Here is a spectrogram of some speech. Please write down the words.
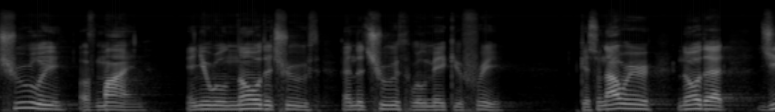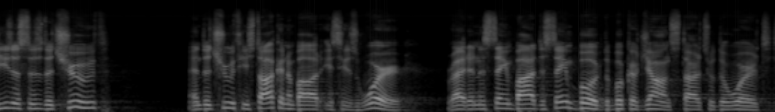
truly of mine, and you will know the truth, and the truth will make you free. Okay, so now we know that Jesus is the truth, and the truth he's talking about is his word, right? In the same Bible, the same book, the book of John, starts with the words,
